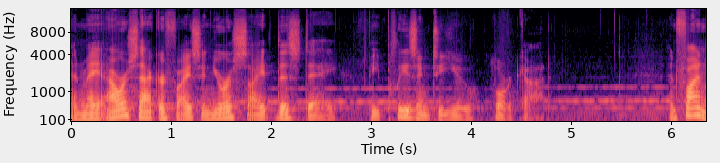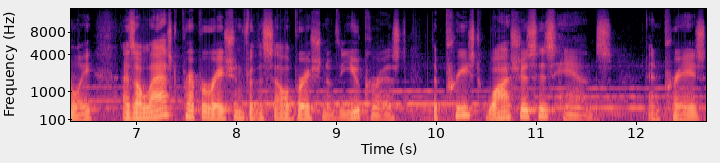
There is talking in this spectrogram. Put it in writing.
and may our sacrifice in your sight this day be pleasing to you, Lord God. And finally, as a last preparation for the celebration of the Eucharist, the priest washes his hands and prays,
